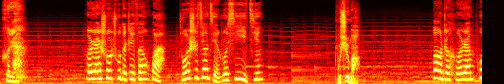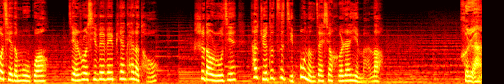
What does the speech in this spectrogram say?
何然，何然说出的这番话，着实将简若曦一惊。不是吗？望着何然迫切的目光，简若曦微微偏开了头。事到如今，她觉得自己不能再向何然隐瞒了。何然。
